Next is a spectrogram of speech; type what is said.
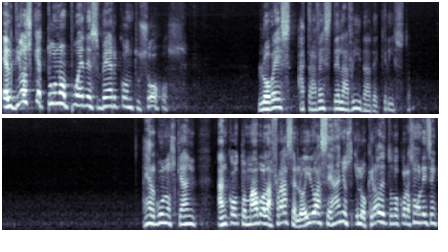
El Dios que tú no puedes ver con tus ojos lo ves a través de la vida de Cristo. Hay algunos que han, han tomado la frase, lo he oído hace años y lo creo de todo corazón, le dicen,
